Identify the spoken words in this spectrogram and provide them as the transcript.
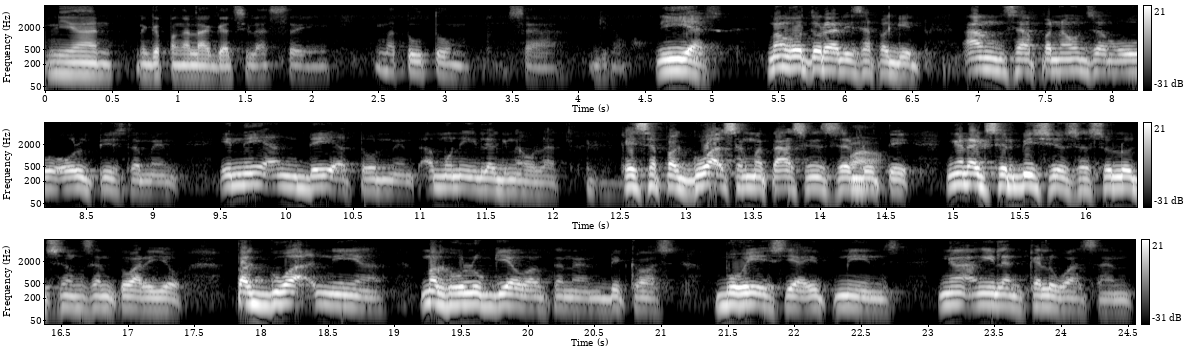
niyan nagapangalagad sila sa matutom sa Ginoo. Yes. Mga kauturan sa pagid. Ang sa panahon sa Old Testament, ini ang day atonement. Amo ni ila ginahulat kay sa pagwa sang mataas nga sacerdote nga nagserbisyo sa sulod sang santuaryo pagwa niya maghulugyaw ang tanan because buhi siya it means nga ang ilang kaluwasan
